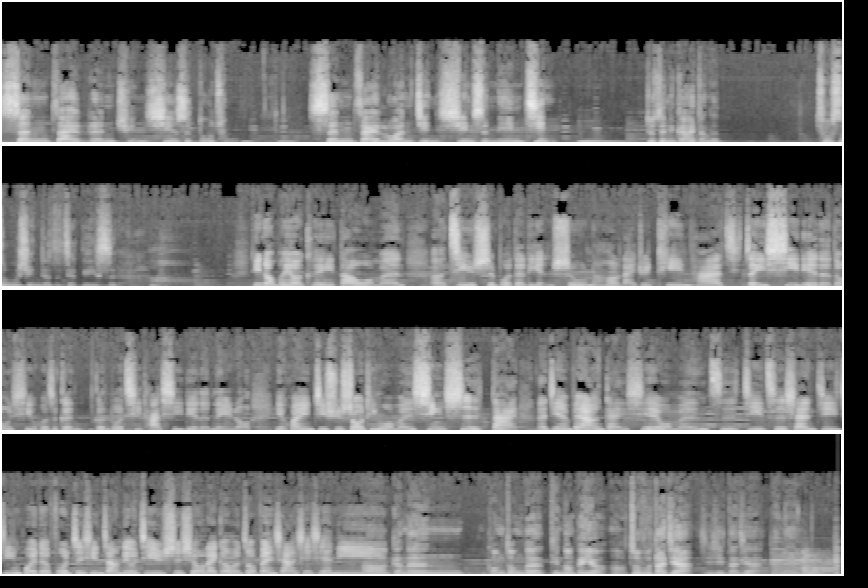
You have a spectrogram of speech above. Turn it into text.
身在人群心是独处，嗯，身在乱境心是宁静，嗯。就是你刚才讲的处事无形，就是这个意思了。哦，听众朋友可以到我们呃寄语师伯的脸书，然后来去听他这一系列的东西，或是更更多其他系列的内容。也欢迎继续收听我们新世代。那今天非常感谢我们慈济慈善基金会的副执行长刘寄语师兄来跟我们做分享，谢谢你。好，感恩空中的听众朋友啊，祝福大家，谢谢大家，感恩。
